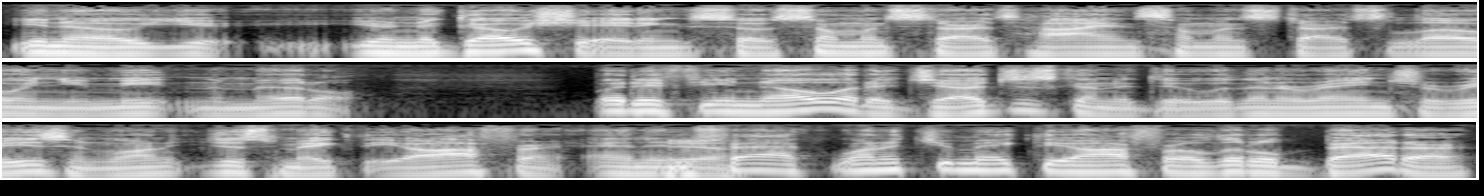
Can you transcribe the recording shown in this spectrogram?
you know you, you're negotiating, so someone starts high and someone starts low, and you meet in the middle. But if you know what a judge is going to do within a range of reason, why don't you just make the offer? And in Yeah. fact, why don't you make the offer a little better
